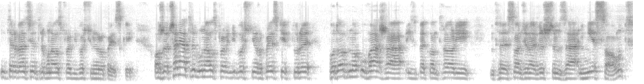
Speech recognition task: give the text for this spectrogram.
interwencję Trybunału Sprawiedliwości Unii Europejskiej. Orzeczenia Trybunału Sprawiedliwości Unii Europejskiej, który podobno uważa Izbę Kontroli w Sądzie Najwyższym za niesąd,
